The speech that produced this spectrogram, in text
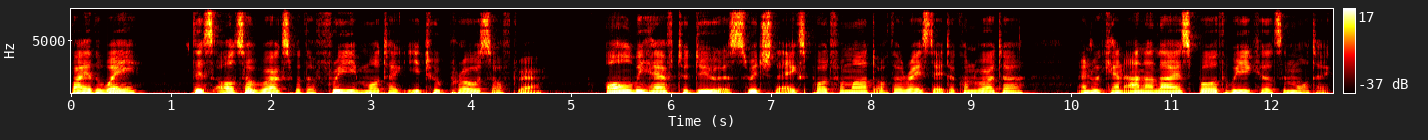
By the way, this also works with the free Motec i2 Pro software. All we have to do is switch the export format of the race data converter and we can analyze both vehicles in Motec.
